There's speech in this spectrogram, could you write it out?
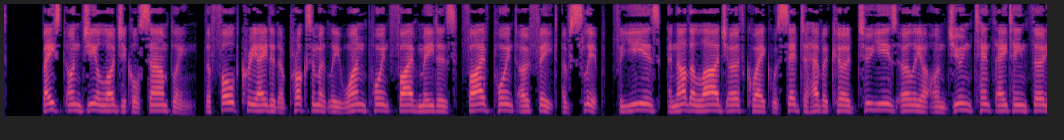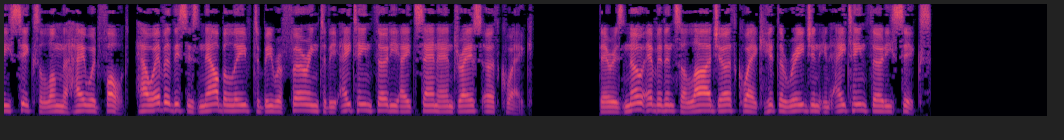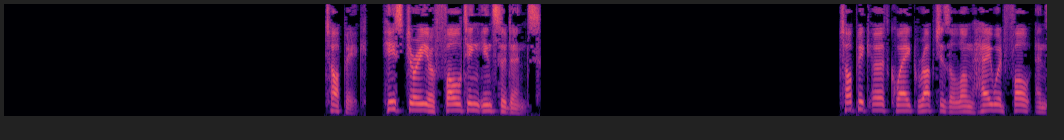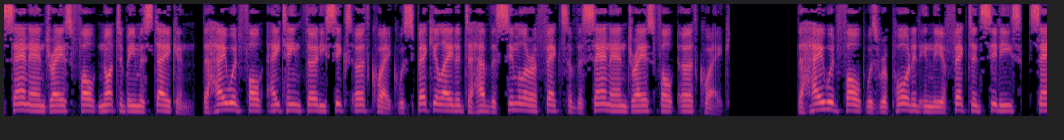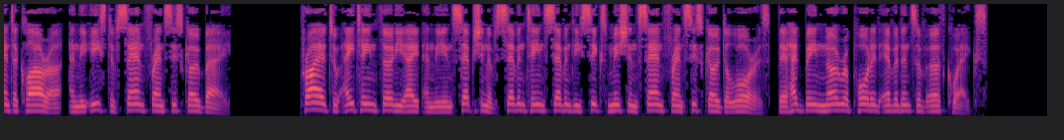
Based on geological sampling, the fault created approximately 1.5 meters (5.0 feet) of slip. For years, another large earthquake was said to have occurred 2 years earlier on June 10, 1836 along the Hayward Fault. However, this is now believed to be referring to the 1838 San Andreas earthquake. There is no evidence a large earthquake hit the region in 1836. History of faulting incidents Topic earthquake ruptures along Hayward Fault and San Andreas Fault Not to be mistaken, the Hayward Fault 1836 earthquake was speculated to have the similar effects of the San Andreas Fault earthquake. The Hayward Fault was reported in the affected cities, Santa Clara, and the east of San Francisco Bay. Prior to 1838 and the inception of 1776 Mission San Francisco Dolores, there had been no reported evidence of earthquakes.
